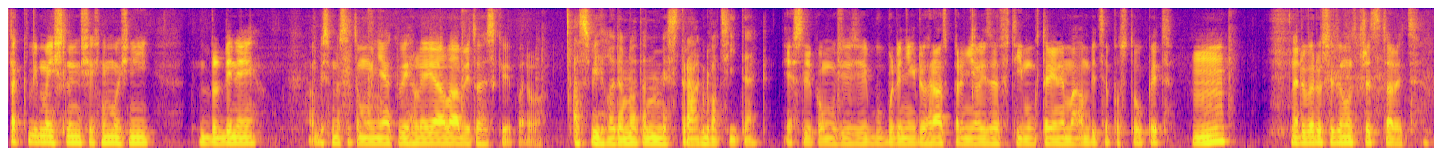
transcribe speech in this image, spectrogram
tak vymýšlím všechny možné blbiny, aby jsme se tomu nějak vyhli, ale aby to hezky vypadalo. A s výhledem na ten mistrák dvacítek? Jestli pomůže, že bude někdo hrát z první lize v týmu, který nemá ambice postoupit? Hmm, nedovedu si to moc představit.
